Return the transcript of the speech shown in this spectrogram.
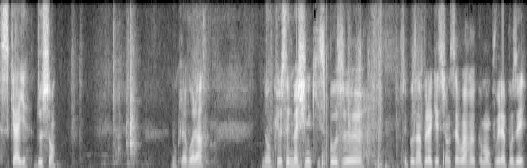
Sky 200. Donc la voilà. Donc euh, c'est une machine qui se pose, euh, s'est posé un peu la question de savoir euh, comment on pouvait la poser.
